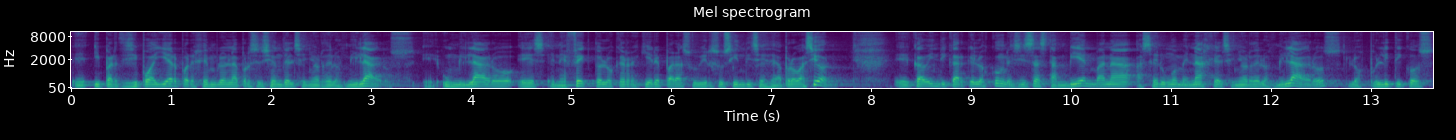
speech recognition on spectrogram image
eh, y participó ayer, por ejemplo, en la procesión del Señor de los Milagros. Eh, un milagro es, en efecto, lo que requiere para subir sus índices de aprobación. Eh, cabe indicar que los congresistas también van a hacer un homenaje al Señor de los Milagros. Los políticos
